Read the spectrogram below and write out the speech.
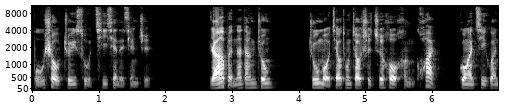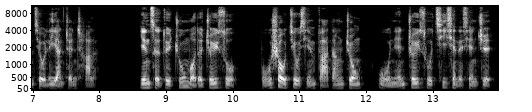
不受追诉期限的限制。然而，本案当中，朱某交通肇事之后，很快公安机关就立案侦查了，因此对朱某的追诉不受旧刑法当中五年追诉期限的限制，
